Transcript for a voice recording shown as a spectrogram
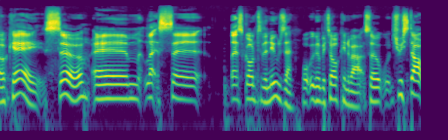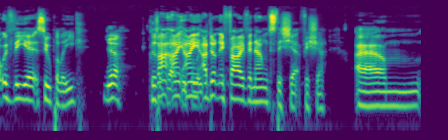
Okay, so um, let's uh, let's go on to the news then. What we're going to be talking about. So, should we start with the uh, Super League? Yeah, Because I, I, I, I don't know if I've announced this yet, Fisher. Um,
